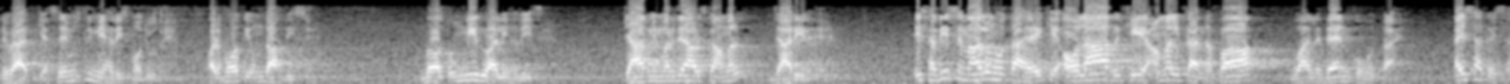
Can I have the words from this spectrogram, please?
روایت کیا۔ صحیح مسلم میں حدیث موجود ہے اور بہت ہی عمدہ حدیث ہے۔ بہت امید والی حدیث ہے۔ کہ آدمی مر جائے اور اس کا عمل جاری رہے۔ اس حدیث سے معلوم ہوتا ہے کہ اولاد کے عمل کا نفع والدین کو ہوتا ہے۔ ایسا کیسا؟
